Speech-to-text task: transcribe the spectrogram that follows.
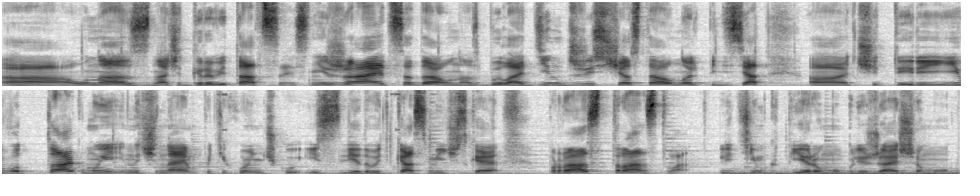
А, у нас, значит, гравитация снижается, да, у нас было 1G, сейчас стал 0,54. И вот так мы начинаем потихонечку исследовать космическое пространство. one. Летим к первому ближайшему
